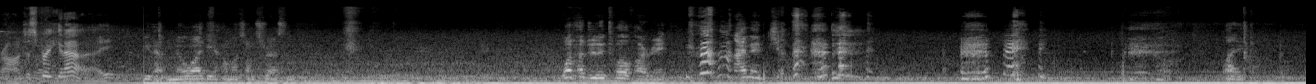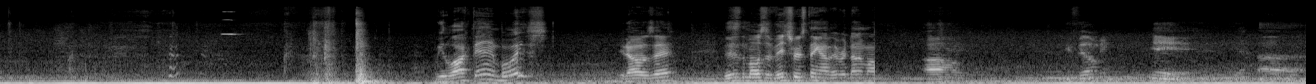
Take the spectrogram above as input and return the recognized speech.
Bro, I'm just freaking out. Right? You have no idea how much I'm stressing. 112 heart rate. I'm a. just. Like, We locked in, boys. You know what I'm saying? This is the most adventurous thing I've ever done in my. Um, you feel me? yeah, yeah. Uh,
